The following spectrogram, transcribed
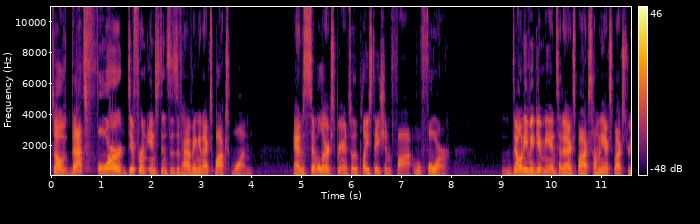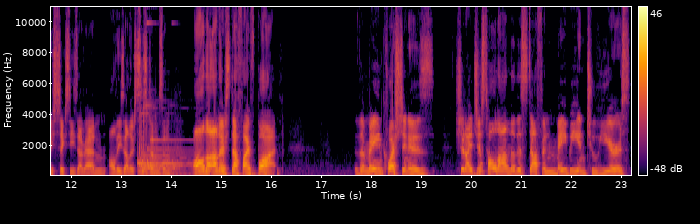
So that's four different instances of having an Xbox One. And similar experience with a PlayStation 5, 4. Don't even get me into the Xbox, how many Xbox 360s I've had and all these other systems and all the other stuff I've bought. The main question is, should I just hold on to this stuff and maybe in two years,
